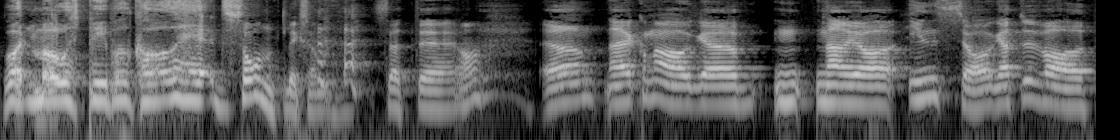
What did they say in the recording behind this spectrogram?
What most people call head. Sånt liksom. Så att, eh, ja. Ja, jag kommer ihåg eh, när jag insåg att du var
